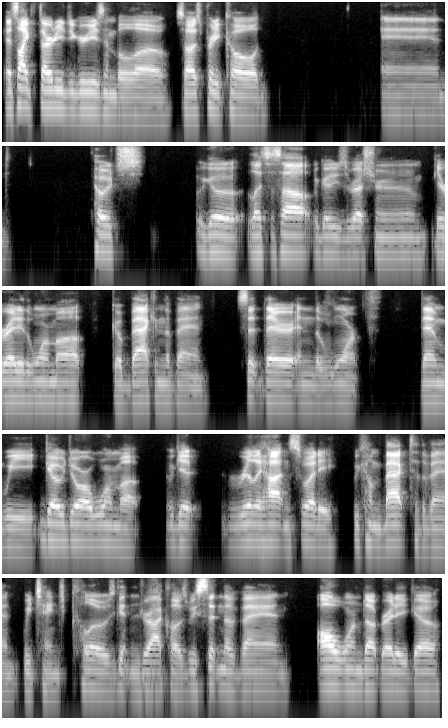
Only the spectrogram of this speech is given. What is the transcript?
it's like 30 degrees and below, so it's pretty cold. And coach we go lets us out. We go use the restroom, get ready to warm up, go back in the van, sit there in the warmth. Then we go do our warm up. We get really hot and sweaty. We come back to the van. We change clothes, getting dry clothes. We sit in the van, all warmed up, ready to go.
